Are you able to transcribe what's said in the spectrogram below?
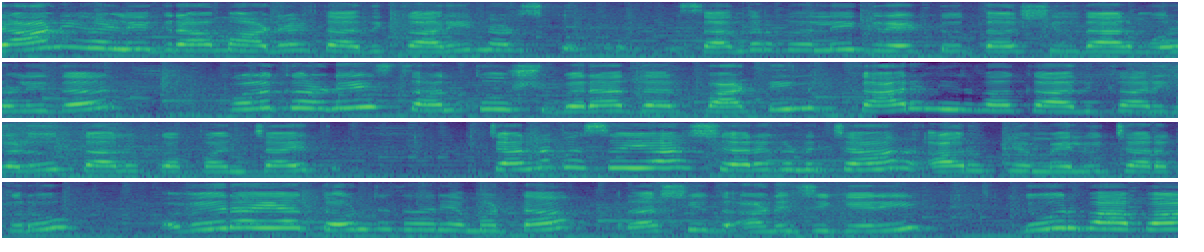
ರಾಣಿಹಳ್ಳಿ ಗ್ರಾಮ ಆಡಳಿತಾಧಿಕಾರಿ ನಡೆಸಿಕೊಟ್ರು. ಈ ಸಂದರ್ಭದಲ್ಲಿ ಗ್ರೇಡ್ ಟು ತಹಶೀಲ್ದಾರ್ ಮುರಳೀಧರ್, ಕುಲಕರ್ಣಿ ಸಂತೋಷ್, ಬಿರಾದರ್ ಪಾಟೀಲ್, ಕಾರ್ಯನಿರ್ವಾಹಕ ಅಧಿಕಾರಿಗಳು, ತಾಲೂಕಾ ಪಂಚಾಯತ್ ಚನ್ನಬಸಯ್ಯ, ಶರಗಣಚಾರ್, ಆರೋಗ್ಯ ಮೇಲ್ವಿಚಾರಕರು, ವೀರಯ್ಯ ತೋಂಟದಾರ್ಯ ಮಠ, Rashid Anajigeri, Noorbaba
